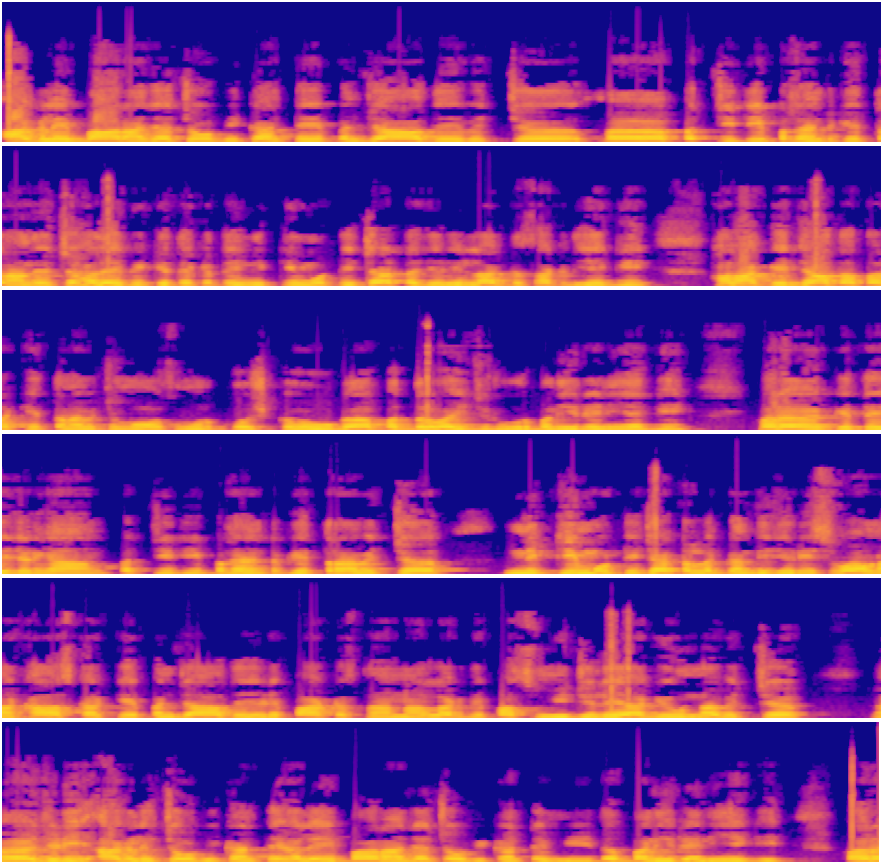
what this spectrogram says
ਅਗਲੇ 12 ਜਾਂ 24 ਘੰਟੇ ਪੰਜਾਬ ਦੇ ਵਿੱਚ 25-30% ਖੇਤਰਾਂ ਦੇ ਵਿੱਚ ਹਲੇ ਵੀ ਕਿਤੇ ਕਿਤੇ ਨਿੱਕੀ ਮੋਟੀ ਝੱਟ ਜਿਹੜੀ ਲੱਗ ਸਕਦੀ ਹੈਗੀ। ਹਾਲਾਂਕਿ ਜ਼ਿਆਦਾਤਰ ਖੇਤਰਾਂ ਵਿੱਚ ਮੌਸਮ ਹੁਣ ਖੁਸ਼ਕ ਹੋਊਗਾ, ਬੱਦਲਵਾਈ ਜ਼ਰੂਰ ਬਣੀ ਰਹਿਣੀ ਹੈਗੀ। ਪਰ ਕਿਤੇ ਜਿਹੜੀਆਂ 25-30% ਖੇਤਰਾਂ ਵਿੱਚ ਨਿੱਕੀ ਮੋਟੀ ਝੱਟ ਲੱਗਣ ਦੀ ਜਿਹੜੀ ਸੰਭਾਵਨਾ, ਖਾਸ ਕਰਕੇ ਪੰਜਾਬ ਦੇ ਜਿਹੜੇ ਪਾਕਿਸਤਾਨ ਨਾਲ ਲੱਗਦੇ ਪੱਛਮੀ ਜ਼ਿਲ੍ਹੇ ਆ ਗਏ, ਉਹਨਾਂ ਵਿੱਚ ਜਿਹੜੀ ਅਗਲੇ 24 ਘੰਟੇ, ਹਲੇ 12 ਜਾਂ 24 ਘੰਟੇ ਉਮੀਦ ਬਣੀ ਰਹਿਣੀ ਹੈਗੀ। ਪਰ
